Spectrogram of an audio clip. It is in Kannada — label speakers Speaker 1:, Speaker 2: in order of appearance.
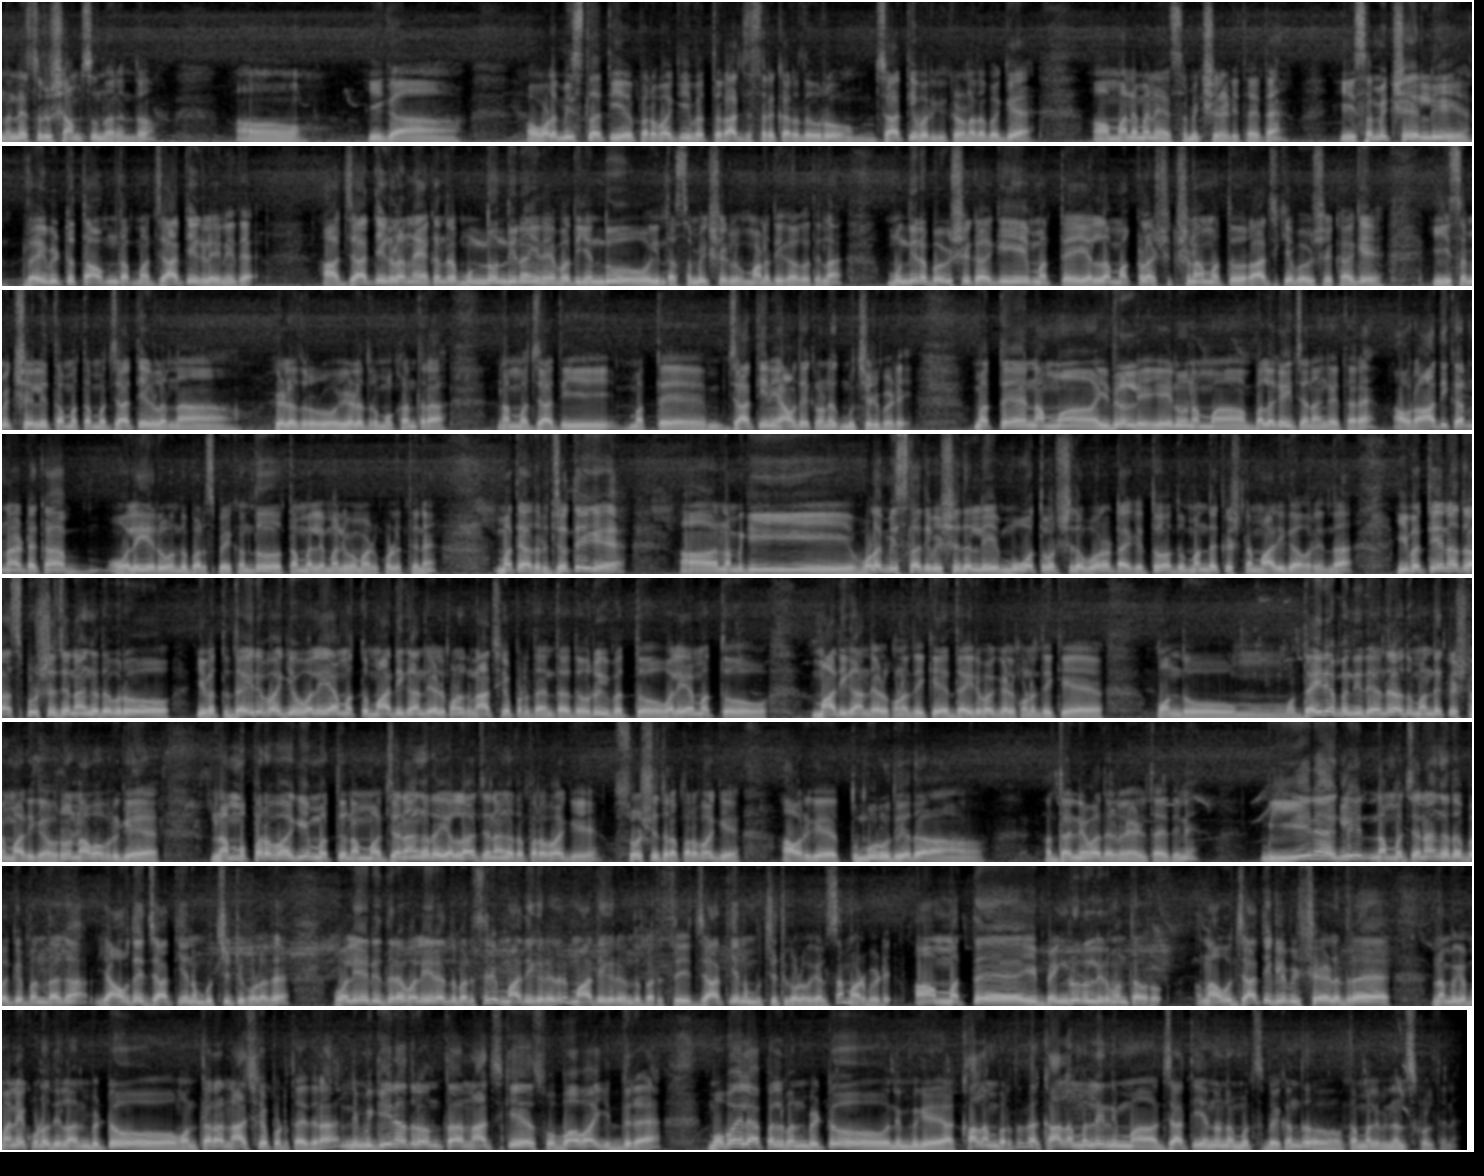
Speaker 1: ನನ್ನ ಹೆಸರು ಶ್ಯಾಮ್ ಸುಂದರ್ ಎಂದು. ಈಗ ಒಳ ಮೀಸಲಾತಿಯ ಪರವಾಗಿ ಇವತ್ತು ರಾಜ್ಯ ಸರ್ಕಾರದವರು ಜಾತಿ ವರ್ಗೀಕರಣದ ಬಗ್ಗೆ ಮನೆ ಮನೆ ಸಮೀಕ್ಷೆ ನಡೀತಾ ಇದೆ. ಈ ಸಮೀಕ್ಷೆಯಲ್ಲಿ ದಯವಿಟ್ಟು ತಾವು ತಮ್ಮ ಜಾತಿಗಳೇನಿದೆ, ಆ ಜಾತಿಗಳನ್ನು ಯಾಕಂದರೆ ಮುಂದೊಂದು ದಿನ ಯಾವುದು ಎಂದೂ ಇಂಥ ಸಮೀಕ್ಷೆಗಳು ಮಾಡೋದಕ್ಕಾಗೋದಿಲ್ಲ. ಮುಂದಿನ ಭವಿಷ್ಯಕ್ಕಾಗಿ ಮತ್ತು ಎಲ್ಲ ಮಕ್ಕಳ ಶಿಕ್ಷಣ ಮತ್ತು ರಾಜಕೀಯ ಭವಿಷ್ಯಕ್ಕಾಗಿ ಈ ಸಮೀಕ್ಷೆಯಲ್ಲಿ ತಮ್ಮ ತಮ್ಮ ಜಾತಿಗಳನ್ನು ಹೇಳಿದ್ರು ಹೇಳಿದ್ರು ಮುಖಾಂತರ ನಮ್ಮ ಜಾತಿ ಮತ್ತು ಜಾತಿನ ಯಾವುದೇ ಕಾರಣಕ್ಕೆ ಮುಚ್ಚಿಡಬೇಡಿ. ಮತ್ತು ನಮ್ಮ ಇದರಲ್ಲಿ ಏನು ನಮ್ಮ ಬಲಗೈ ಜನಾಂಗ ಇದ್ದಾರೆ, ಅವರು ಆದಿ ಕರ್ನಾಟಕ ಒಲೆಯರು ಒಂದು ಬರೆಸ್ಬೇಕೆಂದು ತಮ್ಮಲ್ಲಿ ಮನವಿ ಮಾಡಿಕೊಳ್ಳುತ್ತೇನೆ. ಮತ್ತು ಅದರ ಜೊತೆಗೆ ನಮಗೆ ಈ ಒಳ ಮೀಸಲಾತಿ ವಿಷಯದಲ್ಲಿ ಮೂವತ್ತು ವರ್ಷದ ಹೋರಾಟ ಆಗಿತ್ತು, ಅದು ಮಂದಕೃಷ್ಣ ಮಾದಿಗ ಅವರಿಂದ. ಇವತ್ತೇನಾದರೂ ಅಸ್ಪೃಶ್ಯ ಜನಾಂಗದವರು ಇವತ್ತು ಧೈರ್ಯವಾಗಿ ವಲಯ ಮತ್ತು ಮಾದಿಗ ಅಂತ ಹೇಳ್ಕೊಳಕ್ಕೆ ನಾಚಿಕೆ ಪಡ್ತಾ ಇವತ್ತು ವಲಯ ಮತ್ತು ಮಾದಿಗ ಅಂತ ಹೇಳ್ಕೊಳೋದಕ್ಕೆ, ಧೈರ್ಯವಾಗಿ ಹೇಳ್ಕೊಳೋದಕ್ಕೆ ಒಂದು ಧೈರ್ಯ ಬಂದಿದೆ ಅಂದರೆ ಅದು ಮಂದಕೃಷ್ಣ ಮಾದಿಗ ಅವರು. ನಾವು ಅವರಿಗೆ ನಮ್ಮ ಪರವಾಗಿ ಮತ್ತು ನಮ್ಮ ಜನಾಂಗದ ಎಲ್ಲ ಜನಾಂಗದ ಪರವಾಗಿ, ಶೋಷಿತರ ಪರವಾಗಿ ಅವರಿಗೆ ತುಂಬು ಹೃದಯದ ಧನ್ಯವಾದಗಳನ್ನ ಹೇಳ್ತಾ ಇದ್ದೀನಿ. ಏನೇ ಆಗಲಿ ನಮ್ಮ ಜನಾಂಗದ ಬಗ್ಗೆ ಬಂದಾಗ ಯಾವುದೇ ಜಾತಿಯನ್ನು ಮುಚ್ಚಿಟ್ಟುಕೊಳ್ಳದೆ ವಲಯರಿದ್ದರೆ ವಲಯರೆಂದು ಬರೆಸಿ ಮಾದಿಗರಿದ್ದರೆ ಮಾದಿಗರೆಂದು ಬರೆಸಿ ಜಾತಿಯನ್ನು ಮುಚ್ಚಿಟ್ಟುಕೊಳ್ಳುವ ಕೆಲಸ ಮಾಡಬೇಡಿ. ಮತ್ತು ಈ ಬೆಂಗಳೂರಲ್ಲಿರುವಂಥವ್ರು, ನಾವು ಜಾತಿಗಳ ವಿಷಯ ಹೇಳಿದ್ರೆ ನಮಗೆ ಮನೆ ಕೊಡೋದಿಲ್ಲ ಅಂದ್ಬಿಟ್ಟು ಒಂಥರ ನಾಚಿಕೆ ಪಡ್ತಾ ಇದ್ದೀರಾ? ನಿಮಗೇನಾದರೂ ಅಂತ ನಾಚಿಕೆಯ ಸ್ವಭಾವ ಇದ್ದರೆ ಮೊಬೈಲ್ ಆ್ಯಪಲ್ಲಿ ಬಂದುಬಿಟ್ಟು ನಿಮಗೆ ಆ ಕಾಲಮ್ ಬರ್ತದೆ, ಆ ಕಾಲಮಲ್ಲಿ ನಿಮ್ಮ ಜಾತಿಯನ್ನು ನಮೂದಿಸ್ಬೇಕೆಂದು ತಮ್ಮಲ್ಲಿ ವಿನಂತಿಸ್ಕೊಳ್ತೇನೆ.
